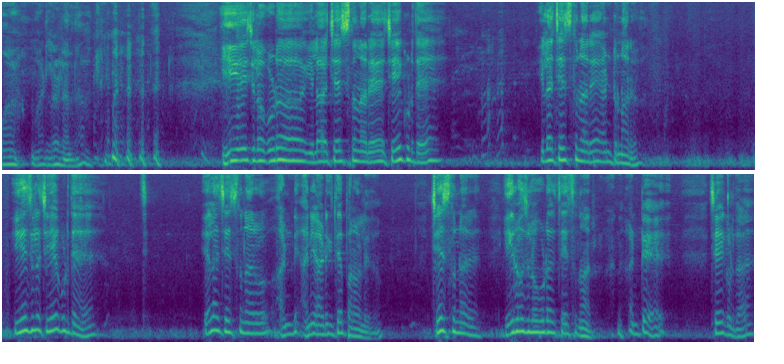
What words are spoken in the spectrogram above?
మా మాట్లాడాలా? ఈ ఏజ్లో కూడా ఇలా చేస్తున్నారే చేయకూడదే. ఇలా చేస్తున్నారే అంటున్నారు. ఈ ఏజ్లో చేయకూడదే. ఎలా చేస్తున్నారు? అని అని అడిగితే పర్వాలేదు. చేస్తున్నారు. ఈ రోజులో కూడా చేస్తున్నారు. అంటే చేయకూడదా?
